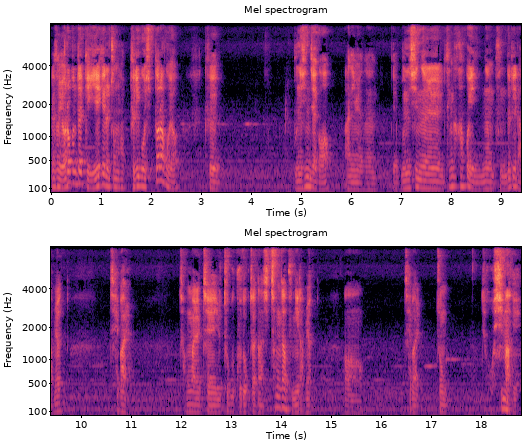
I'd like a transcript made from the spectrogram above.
그래서 여러분들께 이 얘기를 좀 드리고 싶더라고요. 그, 문신 제거 아니면은 문신을 생각하고 있는 분들이라면 제발 정말 제 유튜브 구독자나 시청자분이라면 어, 제발 좀 조심하게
